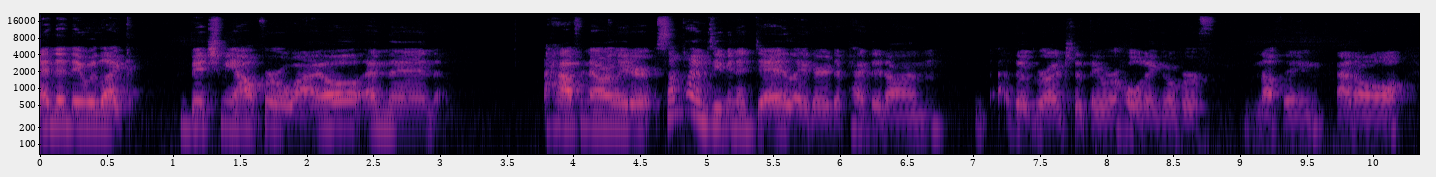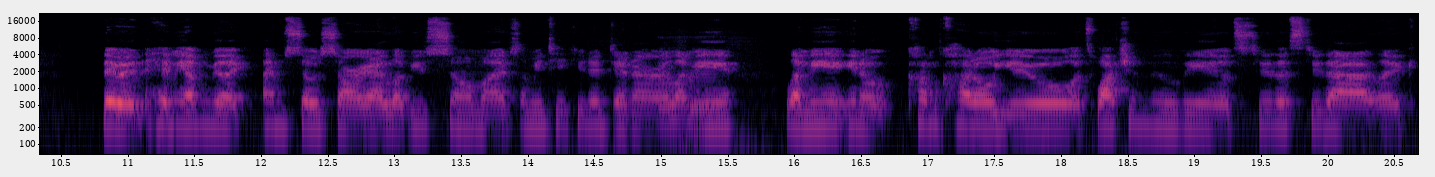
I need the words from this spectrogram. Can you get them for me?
And then they would like bitch me out for a while and then half an hour later, sometimes even a day later, depended on the grudge that they were holding over nothing at all. They would hit me up and be like, "I'm so sorry. I love you so much. Let me take you to dinner. Let me mm-hmm. let me, you know, come cuddle you. Let's watch a movie. Let's do this, do that. Like,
